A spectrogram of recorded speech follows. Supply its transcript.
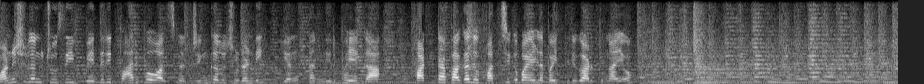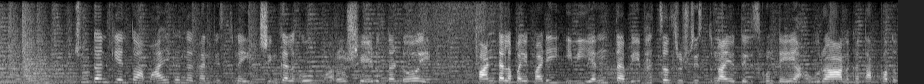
మనుషులను చూసి బెదిరి పారిపోవాల్సిన జింకలు చూడండి ఎంత నిర్భయంగా పట్టపగలు పచ్చిక బయళ్ళపై తిరుగాడుతున్నాయో. చూడడానికి ఎంతో అమాయకంగా కనిపిస్తున్న ఈ జింకలకు మరో షేడుందండోయ్ పంటలపై పడి ఇవి ఎంత బీభత్సం సృష్టిస్తున్నాయో తెలుసుకుంటే ఔరా అనక తప్పదు.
